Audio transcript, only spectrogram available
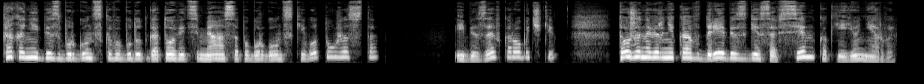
Как они без бургундского будут готовить мясо по-бургундски? Вот ужас-то! И безе в коробочке — тоже наверняка в дребезге, совсем как ее нервы.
